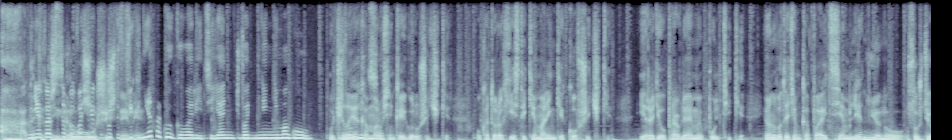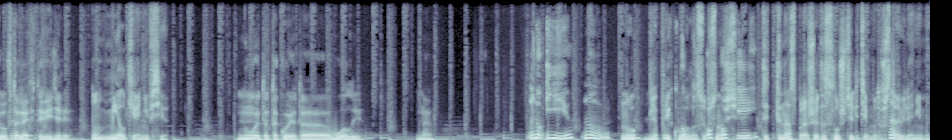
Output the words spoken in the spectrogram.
А, Мне кажется, вы вообще какой-то фигне такой говорите. Я не, не, не могу У человека, Влюбиться. Марусенька, игрушечки, у которых есть такие маленькие ковшички и радиоуправляемые пультики. И он вот этим копает 7 лет. Не, ну, слушайте, вы фотографии-то видели? Ну, мелкие они все. Ну, это такой, это волы. Да? Ну и, ну, Ну, для прикола, Ок- собственно. всё. окей. Ты, ты нас спрашиваешь, это слушатели тему эту вставили, а не мы.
